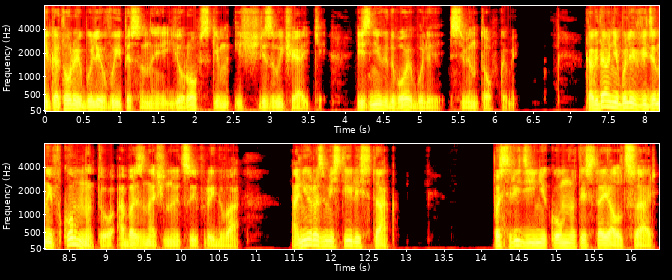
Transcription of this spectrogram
и которые были выписаны Юровским из чрезвычайки. Из них двое были с винтовками. Когда они были введены в комнату, обозначенную цифрой 2, они разместились так. Посредине комнаты стоял царь.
